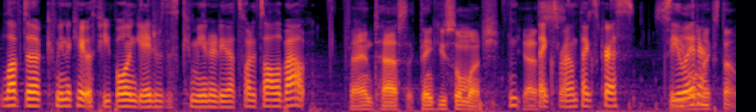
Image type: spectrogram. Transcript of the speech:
love to communicate with people, engage with this community. That's what it's all about. Fantastic. Thank you so much. Yes. Thanks, Ron. Thanks, Chris. See, you all later. next time.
